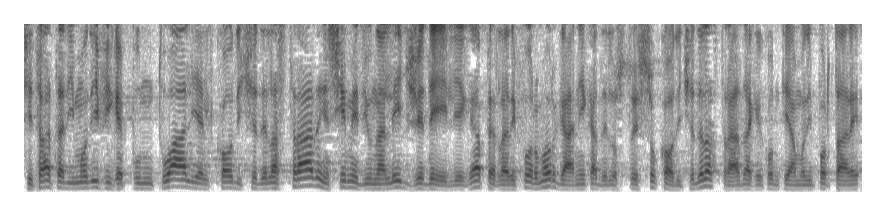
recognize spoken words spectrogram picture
Si tratta di modifiche puntuali al codice della strada insieme di una legge delega per la riforma organica dello stesso codice della strada che contiamo di portare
